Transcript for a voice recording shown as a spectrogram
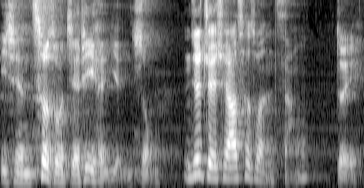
以前厕所洁癖很严重，你就觉得学校厕所很脏？对，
